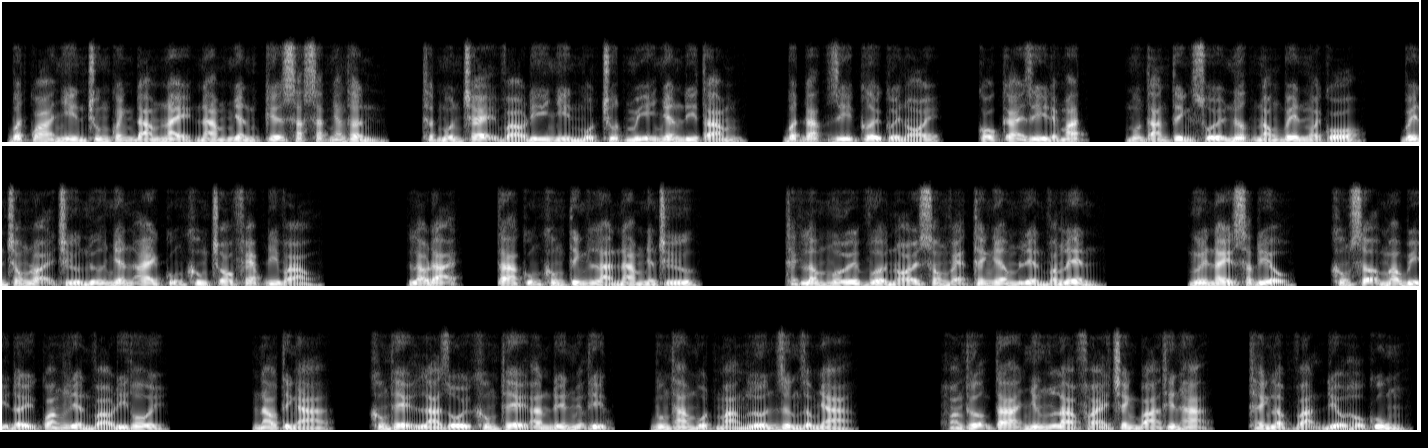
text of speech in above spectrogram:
Bất quá nhìn chung quanh đám này nam nhân kia sắc sắc nhãn thần, thật muốn chạy vào đi nhìn một chút mỹ nhân đi tắm, bất đắc dĩ cười cười nói, có cái gì đẹp mắt, muốn tán tỉnh suối nước nóng bên ngoài có, bên trong loại trừ nữ nhân ai cũng không cho phép đi vào. Lão đại, ta cũng không tính là nam nhân chứ. Thạch Lâm mới vừa nói xong vẹn thanh âm liền vang lên. Ngươi này sắp điểu, không sợ mau bị đẩy quang liền vào đi thôi. Nào tính á, không thể là rồi không thể ăn đến miệng thịt, buông tha một mảng lớn rừng rậm nha. Hoàng thượng ta nhưng là phải tranh bá thiên hạ, thành lập vạn điểu hậu cung.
